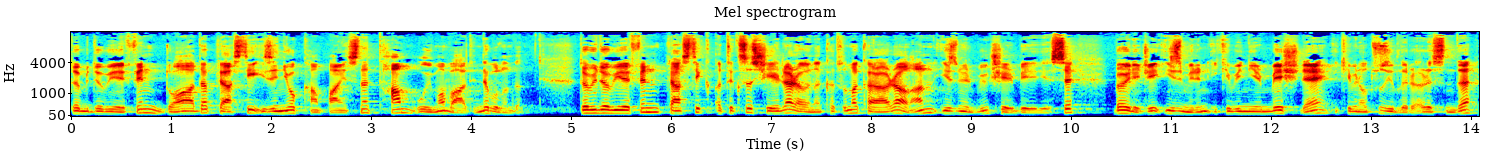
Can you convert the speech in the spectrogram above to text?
WWF'in doğada plastiğe izin yok kampanyasına tam uyma vaadinde bulundu. WWF'in plastik atıksız şehirler ağına katılma kararı alan İzmir Büyükşehir Belediyesi, böylece İzmir'in 2025 ile 2030 yılları arasında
